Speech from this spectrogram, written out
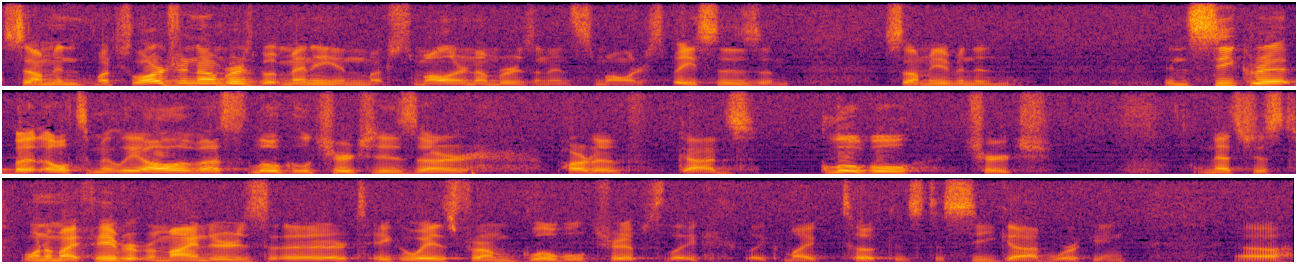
some in much larger numbers, but many in much smaller numbers and in smaller spaces, and some even in, in secret. But ultimately, all of us local churches are part of God's global church. And that's just one of my favorite reminders uh, or takeaways from global trips like, like Mike took is to see God working uh,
